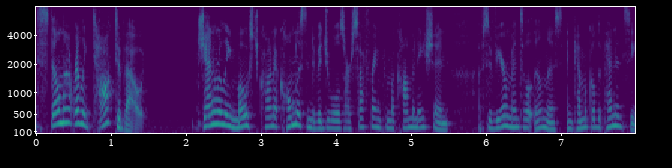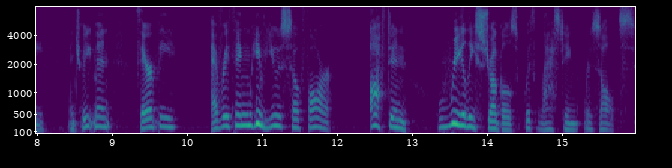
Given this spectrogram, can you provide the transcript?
still not really talked about. Generally, most chronic homeless individuals are suffering from a combination of severe mental illness and chemical dependency, and treatment, therapy, everything we've used so far often really struggles with lasting results.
